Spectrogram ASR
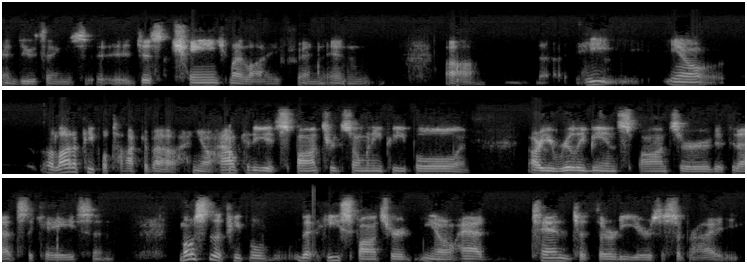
and do things. It just changed my life. And and um, he, you know, a lot of people talk about, you know, how could he have sponsored so many people and are you really being sponsored if that's the case? And most of the people that he sponsored, you know, had 10 to 30 years of sobriety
